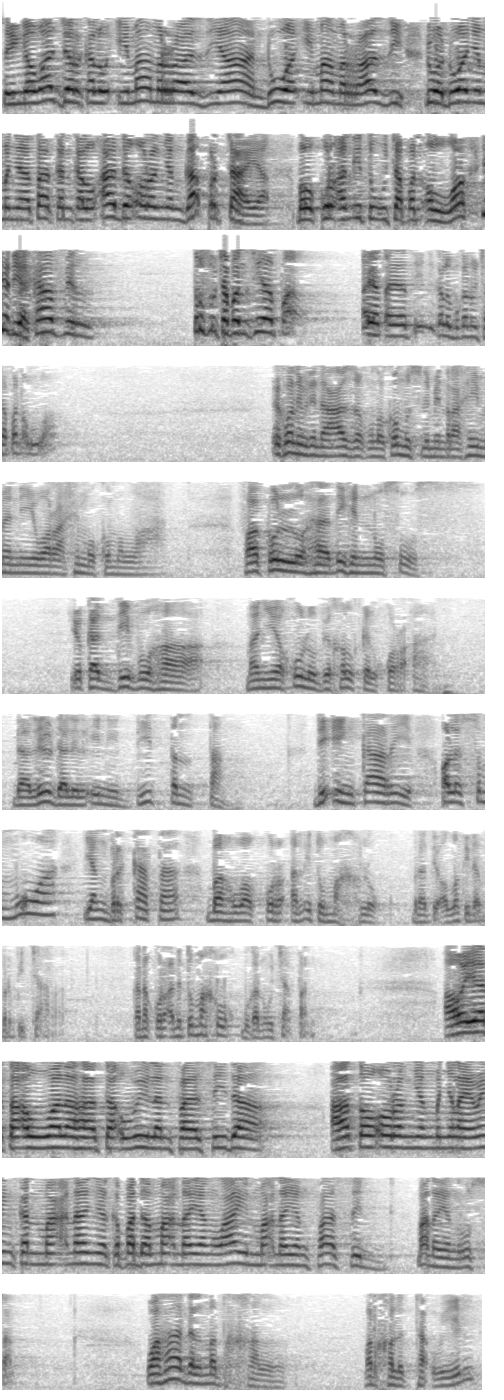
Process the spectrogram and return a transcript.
Sehingga wajar kalau Imam Razian, dua Imam Razi, dua-duanya menyatakan kalau ada orang yang gak percaya bahwa Quran itu ucapan Allah, ya dia kafir. Terus ucapan siapa? Ayat-ayat ini kalau bukan ucapan Allah. Ikhwan ibn a'azakullah, kaum muslimin rahimani wa rahimukumullah. Fakullu hadihi nusus yukadzibuha man yaqulu bi khalqil Quran dalil-dalil ini ditentang, diingkari oleh semua yang berkata bahwa Quran itu makhluk. Berarti Allah tidak berbicara. Karena Quran itu makhluk, bukan ucapan. Aw yata'awwalaha ta'wilan fasida atau orang yang menyelewengkan maknanya kepada makna yang lain, makna yang fasid, makna yang rusak. Wahadal madkhal, madkhal ta'wil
